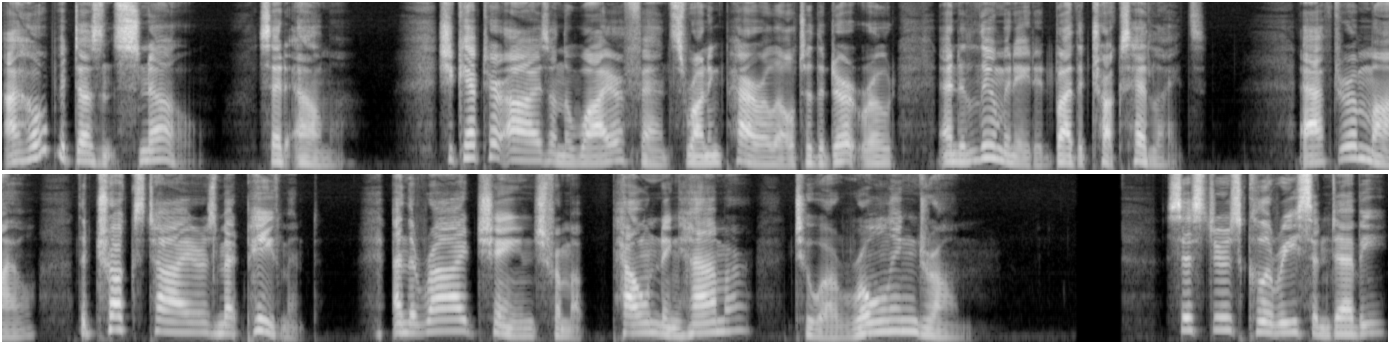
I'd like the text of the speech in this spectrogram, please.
I hope it doesn't snow, said Alma. She kept her eyes on the wire fence running parallel to the dirt road and illuminated by the truck's headlights. After a mile, the truck's tires met pavement, and the ride changed from a pounding hammer to a rolling drum. Sisters Clarice and Debbie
